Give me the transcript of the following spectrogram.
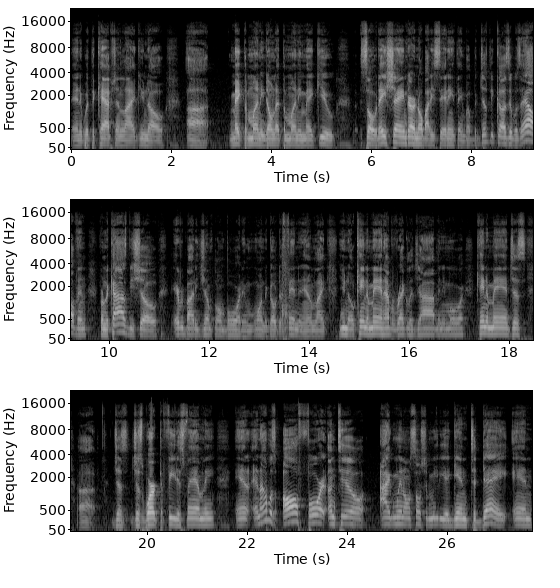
and with the caption like, you know, uh, make the money, don't let the money make you. So they shamed her. Nobody said anything, but but just because it was Alvin from the Cosby Show, everybody jumped on board and wanted to go defending him. Like, you know, can't a man have a regular job anymore? Can't a man just uh, just just work to feed his family? And and I was all for it until I went on social media again today and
